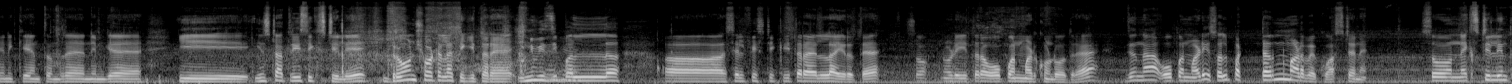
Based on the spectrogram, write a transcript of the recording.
ಏನಕ್ಕೆ ಅಂತಂದರೆ ನಿಮಗೆ ಈ ಇನ್ಸ್ಟಾ ತ್ರೀ ಸಿಕ್ಸ್ಟಿಲಿ ಡ್ರೋನ್ ಶಾಟ್ ಎಲ್ಲ ತೆಗಿತಾರೆ. ಇನ್ವಿಸಿಬಲ್ ಸೆಲ್ಫಿ ಸ್ಟಿಕ್ ಈ ಥರ ಎಲ್ಲ ಇರುತ್ತೆ. ಸೊ ನೋಡಿ ಈ ಥರ ಓಪನ್ ಮಾಡ್ಕೊಂಡು ಹೋದರೆ ಇದನ್ನು ಓಪನ್ ಮಾಡಿ ಸ್ವಲ್ಪ ಟರ್ನ್ ಮಾಡಬೇಕು ಅಷ್ಟೇ ಸೊ ನೆಕ್ಸ್ಟ್ ಇಲ್ಲಿಂದ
